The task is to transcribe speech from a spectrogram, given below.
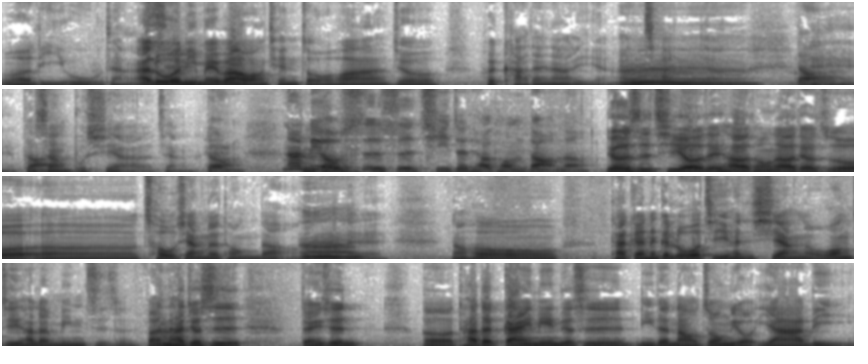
我礼物这样啊，如果你没办法往前走的话，就会卡在那里啊，很惨这样，嗯、懂、欸？不上不下了这样。懂？欸、那六四四七这条通道呢？六四七哦，这条通道叫做呃抽象的通道，嗯、欸，然后它跟那个逻辑很像了，我忘记它的名字，反正它就是、嗯、等于是。呃，它的概念就是你的脑中有压力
